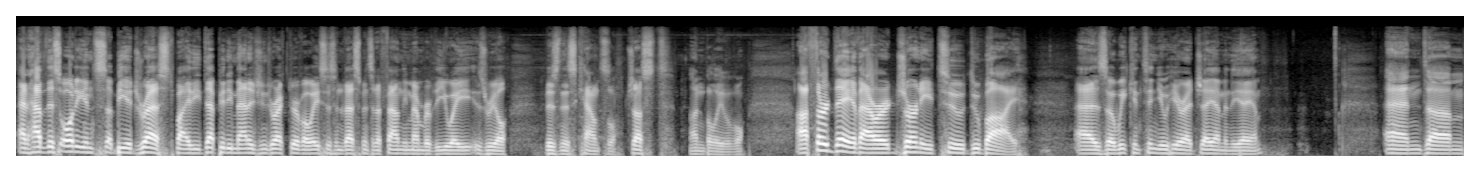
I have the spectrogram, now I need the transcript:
and have this audience uh, be addressed by the deputy managing director of Oasis Investments and a founding member of the UAE Israel Business Council. Just unbelievable. Uh, third day of our journey to Dubai as uh, we continue here at JM in the AM. And um,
